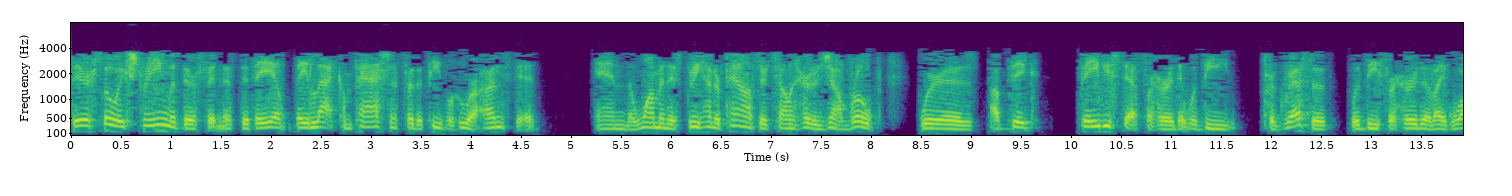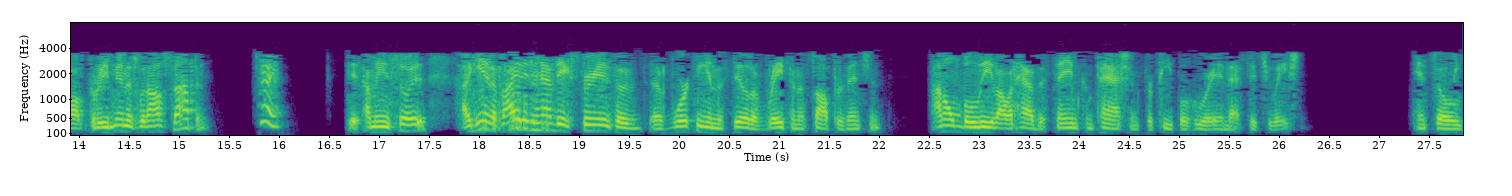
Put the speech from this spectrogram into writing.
they're so extreme with their fitness that they, they lack compassion for the people who are unfit. And the woman that's 300 pounds, they're telling her to jump rope, whereas a big baby step for her that would be progressive would be for her to like walk three minutes without stopping. Right. I mean, so it, again, if I didn't have the experience of, of working in the field of rape and assault prevention, I don't believe I would have the same compassion for people who are in that situation. And so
